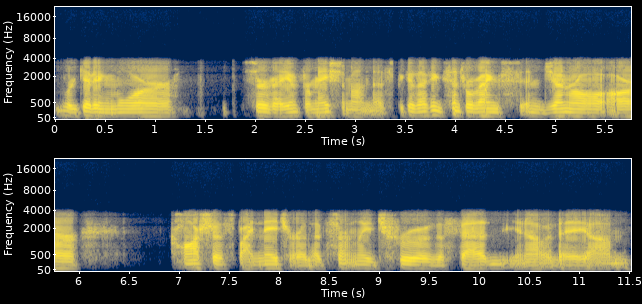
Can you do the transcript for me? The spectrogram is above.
we're getting more survey information on this because I think central banks in general are cautious by nature. That's certainly true of the Fed. You know, they um,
